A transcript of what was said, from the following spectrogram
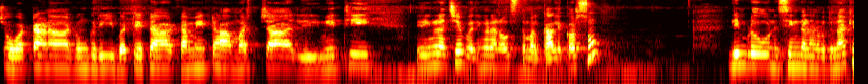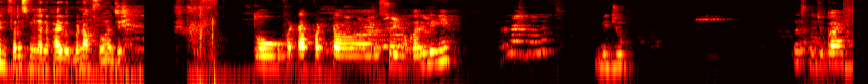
જો વટાણા, ડુંગળી, બટેટા, ટમેટા, મરચાં મેથી, રીંગણા છે, પણ રીંગણાનો ઇસ્તેમાલ કાલે કરશું. લીમડો અને સિંગદાણા બધું નાખીને સરસ મજાના ખારીવત બનાવશું આજે. તો ફટાફટ રસોઈનું કરી લઈએ. બીજું? બસ બીજું કાંઈ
